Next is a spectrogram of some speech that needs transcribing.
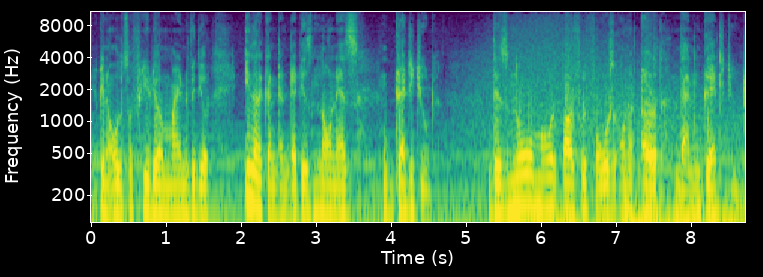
you can also feed your mind with your inner content that is known as gratitude. There's no more powerful force on earth than gratitude.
